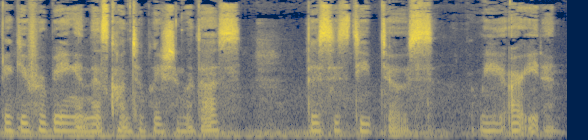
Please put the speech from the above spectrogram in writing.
Thank you for being in this contemplation with us. This is Deep Dose. We are Eden.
